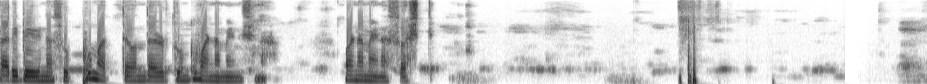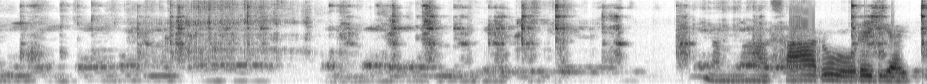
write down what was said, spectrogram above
ಕರಿಬೇವಿನ ಸೊಪ್ಪು ಮತ್ತೆ ಒಂದೆರಡು ತುಂಡು ಒಣಮೆಣಸಿನ, ಒಣಮೆಣಸು ಅಷ್ಟೇ. ನಮ್ಮ ಸಾರು ರೆಡಿ ಆಯ್ತು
